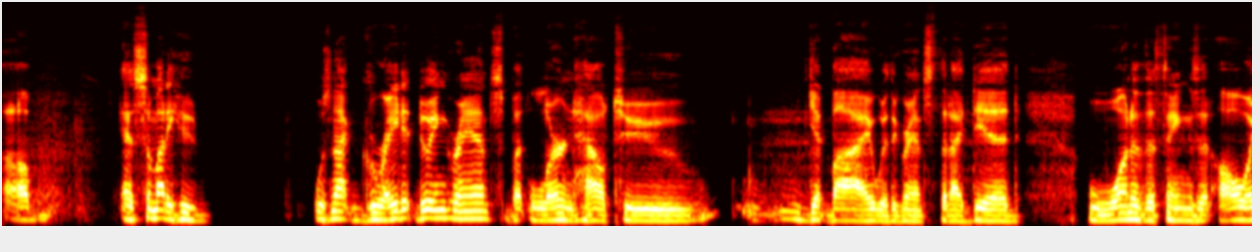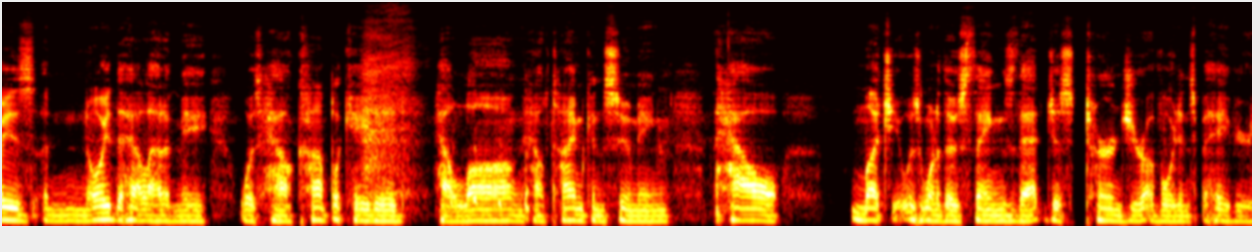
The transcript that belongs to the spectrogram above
um, as somebody who was not great at doing grants, but learned how to get by with the grants that I did, one of the things that always annoyed the hell out of me was how complicated, how long, how time consuming, how much it was one of those things that just turns your avoidance behavior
